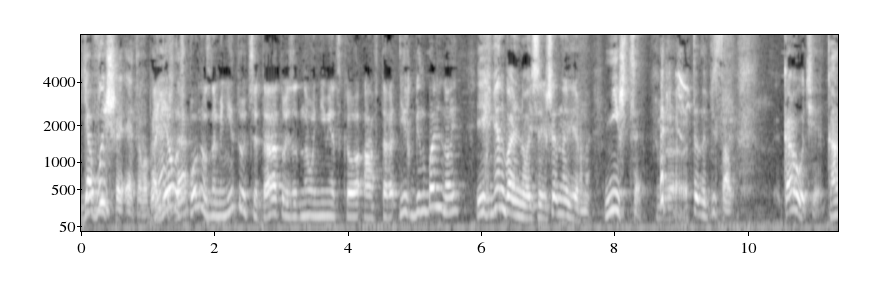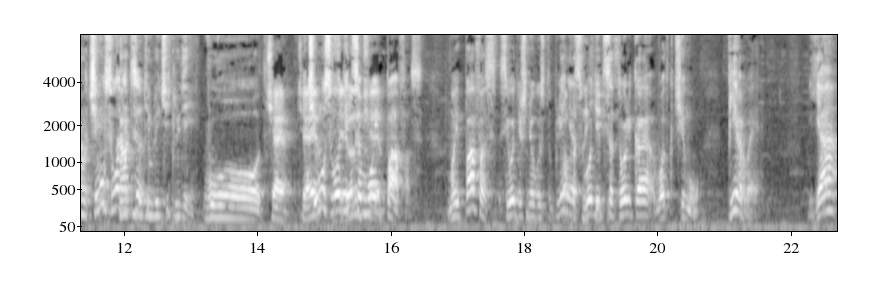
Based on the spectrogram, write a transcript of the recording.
я вспомнил- выше этого, А понимаешь, я вот да? вспомнил знаменитую цитату из одного немецкого автора. Их бин больной. Их бин больной, совершенно верно. Нишце. Кто написал. Короче, Короче, к чему как сводится... будем лечить людей? Вот. Чаем. К чаем чему сводится мой чаем. пафос? Мой пафос сегодняшнего выступления Пафосный сводится хиппис. только вот к чему. Первое. Я,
